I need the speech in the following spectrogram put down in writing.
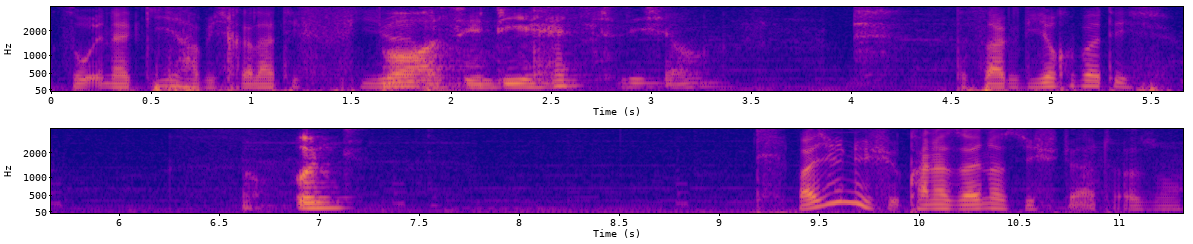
So, Energie habe ich relativ viel. Boah, sehen die hässlich aus. Das sagen die auch über dich. Und Weiß ich nicht, kann ja sein, dass es dich stört. Also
